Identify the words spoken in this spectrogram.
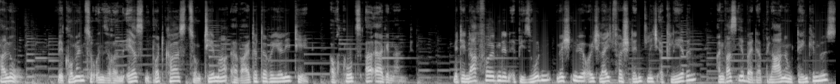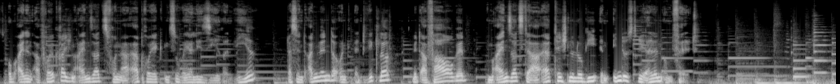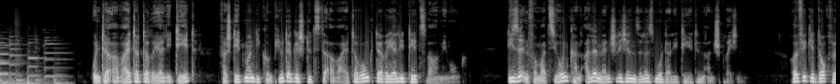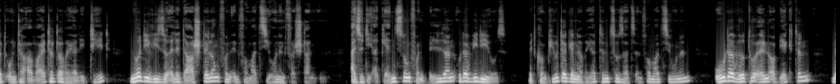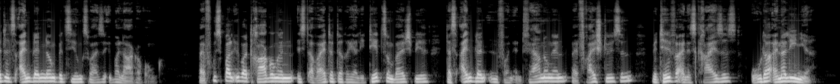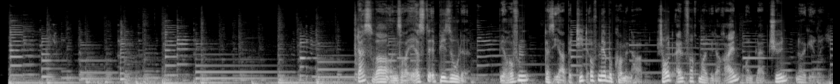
Hallo, willkommen zu unserem ersten Podcast zum Thema erweiterte Realität, auch kurz AR genannt. Mit den nachfolgenden Episoden möchten wir euch leicht verständlich erklären, an was ihr bei der Planung denken müsst, um einen erfolgreichen Einsatz von AR-Projekten zu realisieren. Wir, das sind Anwender und Entwickler mit Erfahrungen im Einsatz der AR-Technologie im industriellen Umfeld. Unter erweiterter Realität versteht man die computergestützte Erweiterung der Realitätswahrnehmung. Diese Information kann alle menschlichen Sinnesmodalitäten ansprechen. Häufig jedoch wird unter erweiterter Realität nur die visuelle Darstellung von Informationen verstanden, also die Ergänzung von Bildern oder Videos mit computergenerierten Zusatzinformationen oder virtuellen Objekten mittels Einblendung bzw. Überlagerung. Bei Fußballübertragungen ist erweiterte Realität zum Beispiel das Einblenden von Entfernungen bei Freistößen mit Hilfe eines Kreises oder einer Linie. Das war unsere erste Episode. Wir hoffen, dass ihr Appetit auf mehr bekommen habt. Schaut einfach mal wieder rein und bleibt schön neugierig.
